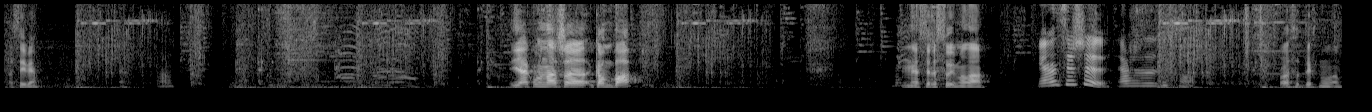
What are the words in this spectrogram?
Спасибі. Як вам наша комба? Не стресуй, мала. Я не сіши, я вже задихнула. Просто дихнула.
